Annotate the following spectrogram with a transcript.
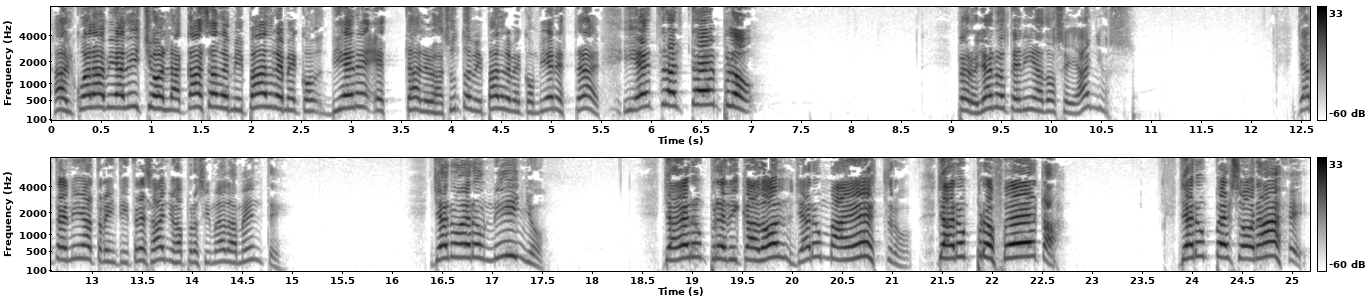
al cual había dicho, en la casa de mi padre me conviene estar, en los asuntos de mi padre me conviene estar. Y entra al templo. Pero ya no tenía 12 años. Ya tenía 33 años aproximadamente. Ya no era un niño. Ya era un predicador, ya era un maestro, ya era un profeta, ya era un personaje.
